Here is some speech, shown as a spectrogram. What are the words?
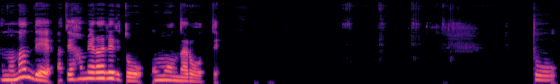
あの、なんで当てはめられると思うんだろうって。と、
